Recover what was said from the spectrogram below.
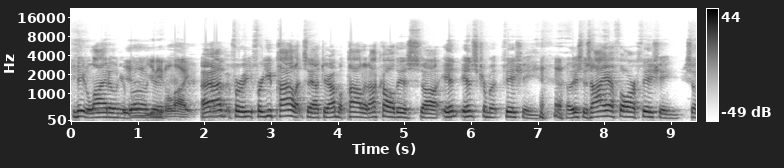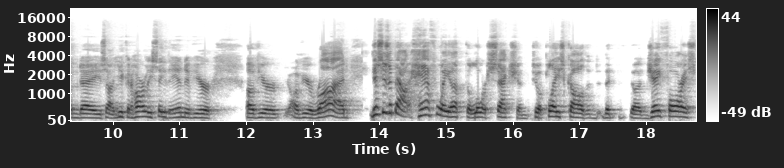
you need a light on your yeah, bug. You need a light. I, for for you pilots out there, I'm a pilot. I call this uh, in, instrument fishing. Uh, this is IFR fishing. Some days uh, you can hardly see the end of your of your of your rod. This is about halfway up the lower section to a place called the, the, the J Forrest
